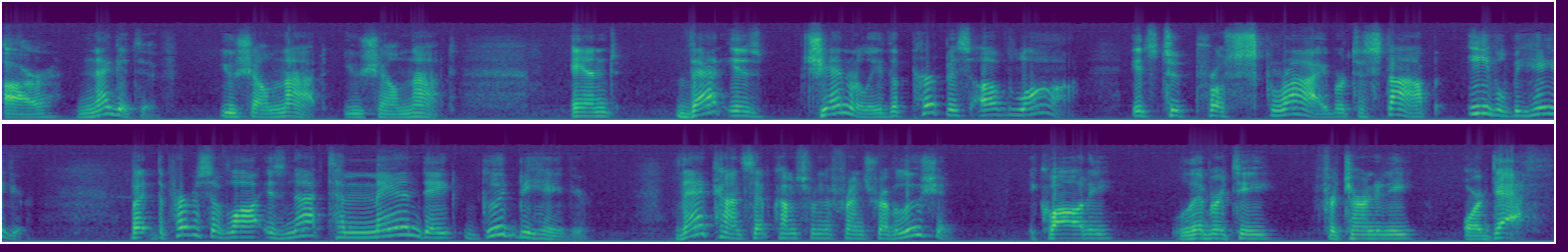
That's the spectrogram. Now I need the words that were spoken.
are negative. You shall not, you shall not. And that is generally the purpose of law. It's to proscribe or to stop evil behavior. But the purpose of law is not to mandate good behavior. That concept comes from the French Revolution equality, liberty, fraternity, or death.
